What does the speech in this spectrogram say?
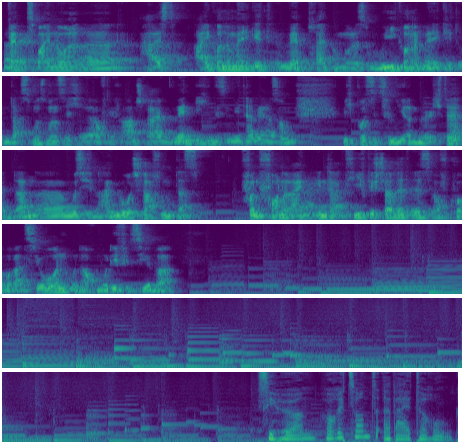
Web 2.0 äh, heißt I gonna make it, Web 3.0 ist we gonna make it. Und das muss man sich äh, auf die Fahnen schreiben. Wenn ich in diesem Metaversum mich positionieren möchte, dann äh, muss ich ein Angebot schaffen, das von vornherein interaktiv gestaltet ist, auf Kooperation und auch modifizierbar. Sie hören Horizonterweiterung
